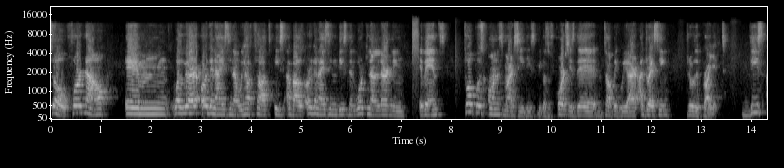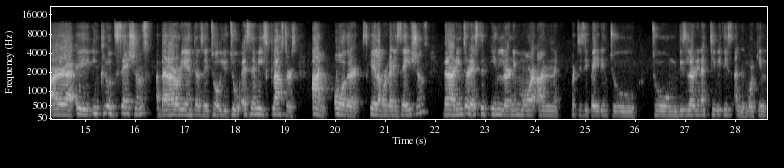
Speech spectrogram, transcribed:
So for now, um, what we are organizing and we have thought is about organizing these networking and learning events focus on smart cities because of course is the topic we are addressing through the project. These are uh, include sessions that are oriented, as I told you, to SMEs, clusters, and other scale-up organizations that are interested in learning more and participating to, to these learning activities and networking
